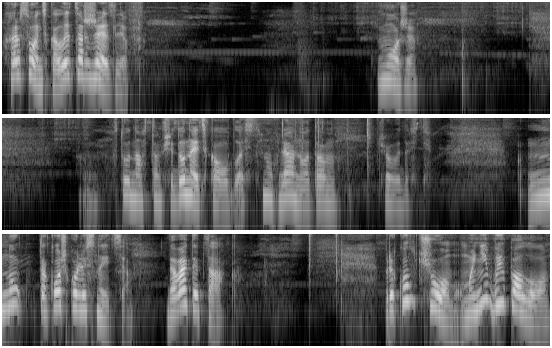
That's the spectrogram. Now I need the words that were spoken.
Херсонська, лицар жезлів. Може. Хто у нас там ще? Донецька область. Ну, гляну, а там що видасть. Ну, також колісниця. Давайте так. Прикол в чому? Мені випало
